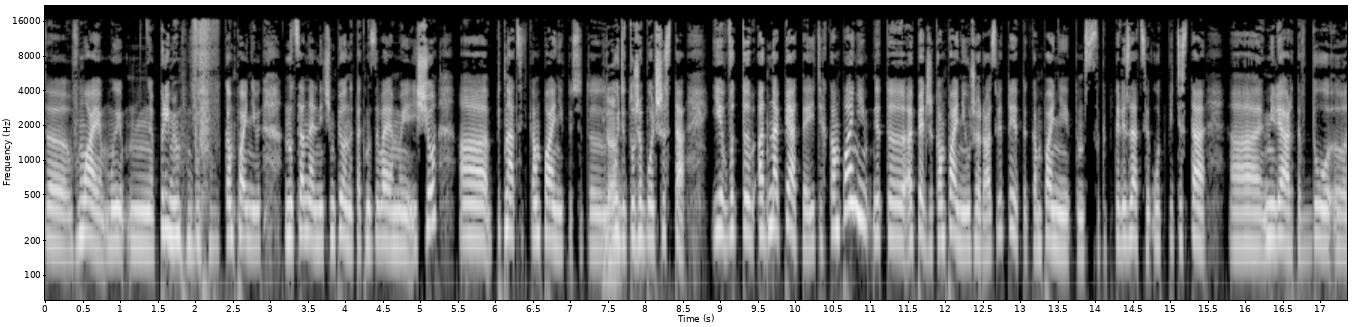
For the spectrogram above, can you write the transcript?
э, в мае мы примем в компании национальные чемпионы, так называемые, еще а, 15 компаний, то есть это да. будет уже больше 100. И вот э, одна пятая этих компаний, это, опять же, компании уже развитые, это компании там, с капитализацией от 500 а, миллиардов до, э,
